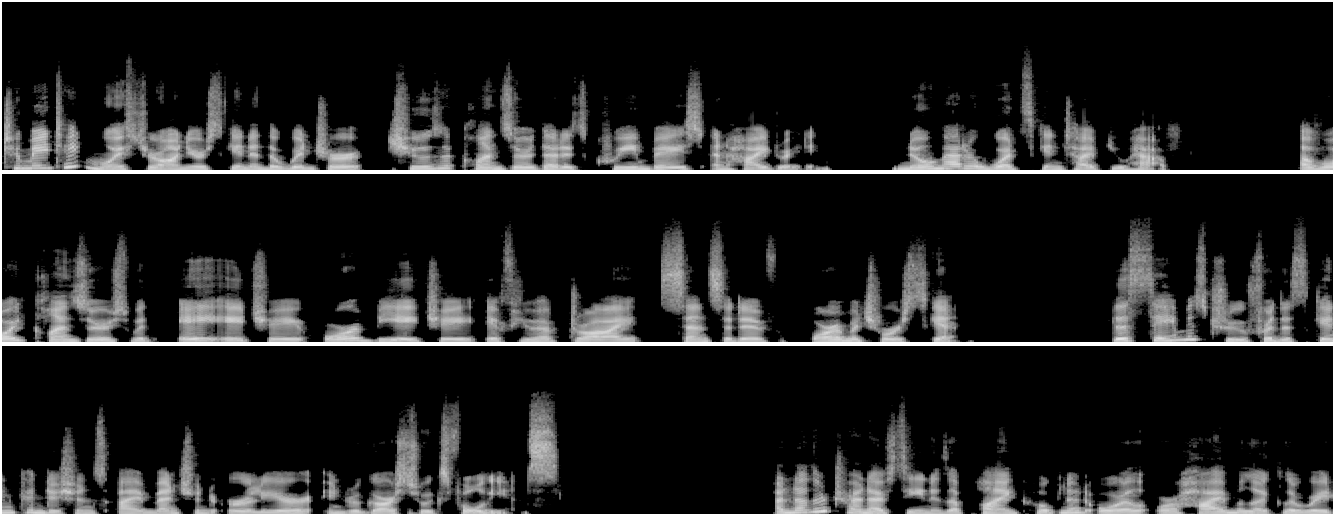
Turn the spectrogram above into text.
To maintain moisture on your skin in the winter, choose a cleanser that is cream based and hydrating, no matter what skin type you have. Avoid cleansers with AHA or BHA if you have dry, sensitive, or mature skin. The same is true for the skin conditions I mentioned earlier in regards to exfoliants. Another trend I've seen is applying coconut oil or high molecular weight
